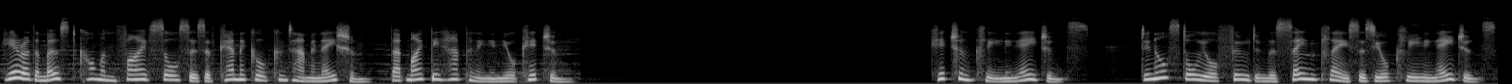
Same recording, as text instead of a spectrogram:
Here are the most common five sources of chemical contamination that might be happening in your kitchen. Kitchen cleaning agents. Do not store your food in the same place as your cleaning agents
